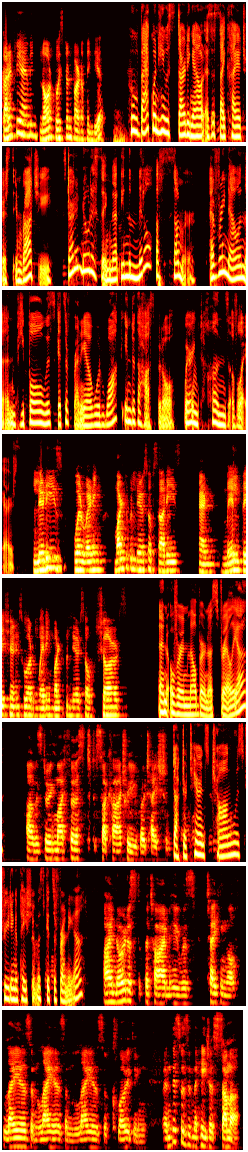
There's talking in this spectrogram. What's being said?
Currently, I am in northwestern part of India. who, back when he was starting out as a psychiatrist in Ranchi, started noticing that in the middle of summer, every now and then, people with schizophrenia would walk into the hospital wearing tons of layers. Ladies who are wearing multiple layers of saris and male patients who are wearing multiple layers of shirts. And over in Melbourne, Australia, I was doing my first psychiatry rotation. Dr. Terence Chong was treating a patient with schizophrenia. I noticed at the time he was taking off layers and layers and layers of clothing, and this was in the heat of summer.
